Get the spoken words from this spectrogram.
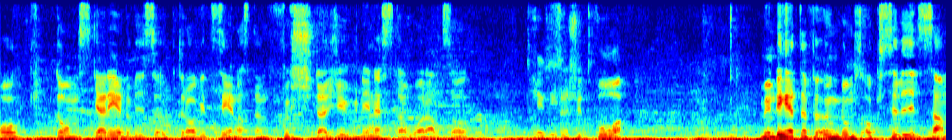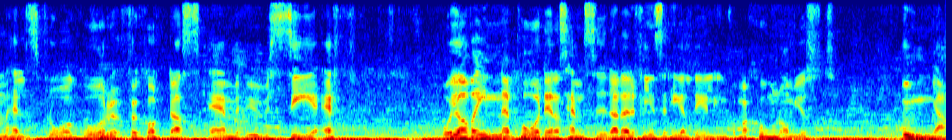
Och de ska redovisa uppdraget senast den 1 juni nästa år, alltså 2022. Myndigheten för ungdoms och civilsamhällsfrågor förkortas MUCF. Och jag var inne på deras hemsida där det finns en hel del information om just unga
